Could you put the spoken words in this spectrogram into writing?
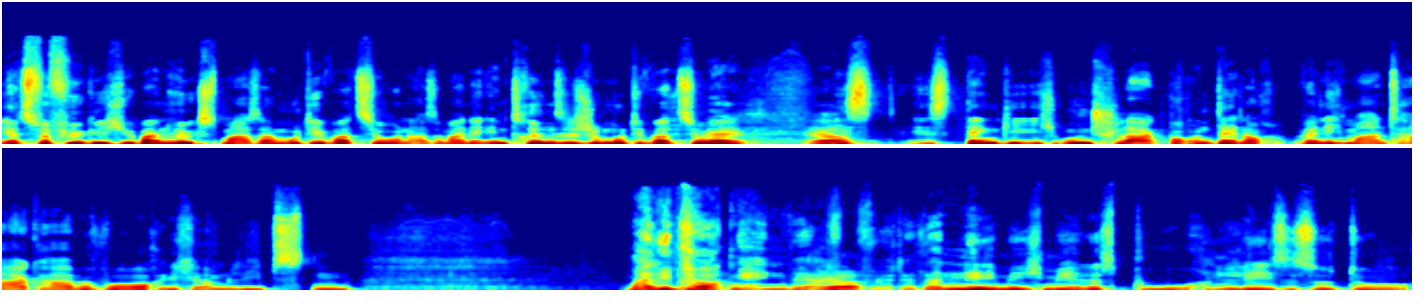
Jetzt verfüge ich über ein Höchstmaß an Motivation. Also meine intrinsische Motivation okay, ja. ist, ist, denke ich, unschlagbar. Und dennoch, wenn ich mal einen Tag habe, wo auch ich am liebsten mal die Brocken hinwerfen ja. würde, dann nehme ich mir das Buch und lese so durch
